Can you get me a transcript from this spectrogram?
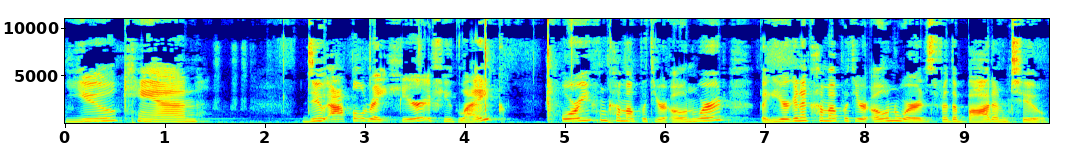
You can do apple right here if you'd like, or you can come up with your own word, but you're gonna come up with your own words for the bottom two.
